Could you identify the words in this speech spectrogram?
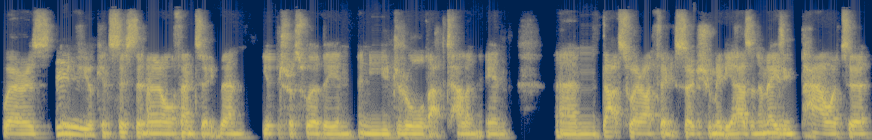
Whereas mm. if you're consistent and authentic, then you're trustworthy and, and you draw that talent in. Um, that's where I think social media has an amazing power to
